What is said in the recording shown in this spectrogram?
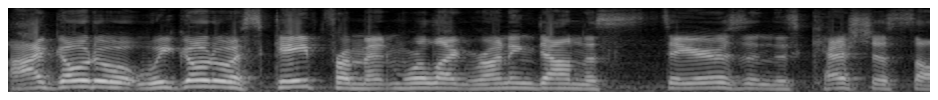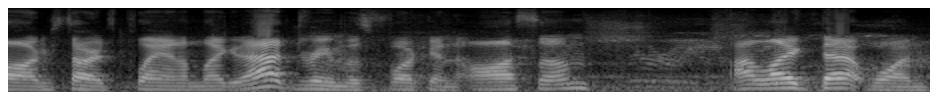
I go to, we go to escape from it and we're like running down the stairs and this Kesha song starts playing. I'm like, that dream was fucking awesome. I like that one.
